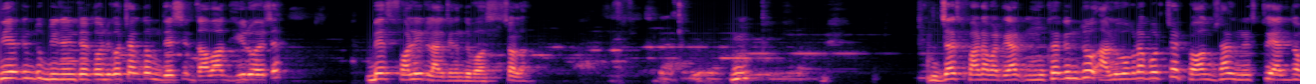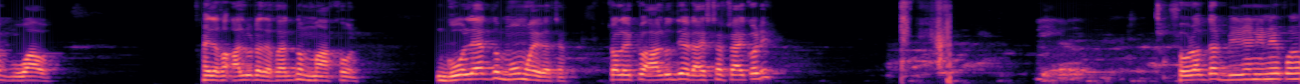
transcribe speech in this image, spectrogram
দিয়ে কিন্তু বিরিয়ানিটা তৈরি করছে একদম দেশি গাওয়া ঘি রয়েছে। বেশ সলিড লাগছে কিন্তু বস চলো। জাস্ট ফাটাফাটি। আর মুখে কিন্তু আলু বকরা পড়ছে, টক ঝাল মিষ্টি একদম ওয়াও এই দেখো, আলুটা দেখো, একদম মাখন। গোলে একদম মোম হয়ে গেছে। চলো একটু আলু দিয়ে রাইসটা ট্রাই করি। সৌরভদার বিরিয়ানি নিয়ে কোনো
